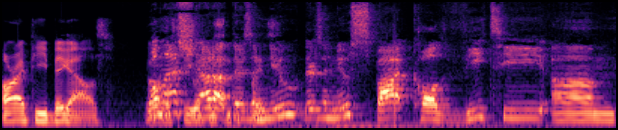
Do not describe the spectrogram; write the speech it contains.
R.I.P. Big Al's. One we'll last shout out. There's a new there's a new spot called VT. Um,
